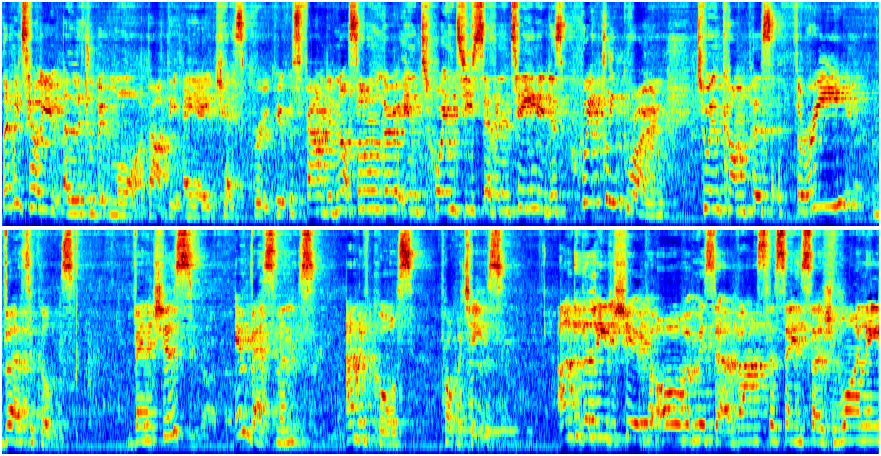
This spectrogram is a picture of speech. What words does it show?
Let me tell you a little bit more about the AHS Group. It was founded not so long ago in 2017. It has quickly grown to encompass three verticals ventures, investments, and of course, properties. Under the leadership of Mr. Abbas Hussein Sajwani,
